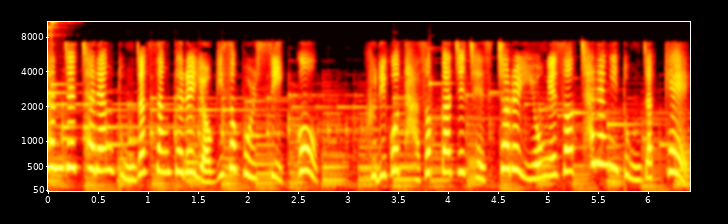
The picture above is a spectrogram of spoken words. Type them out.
현재 차량 동작 상태를 여기서 볼 수 있고 그리고 다섯 가지 제스처를 이용해서 차량이 동작해.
